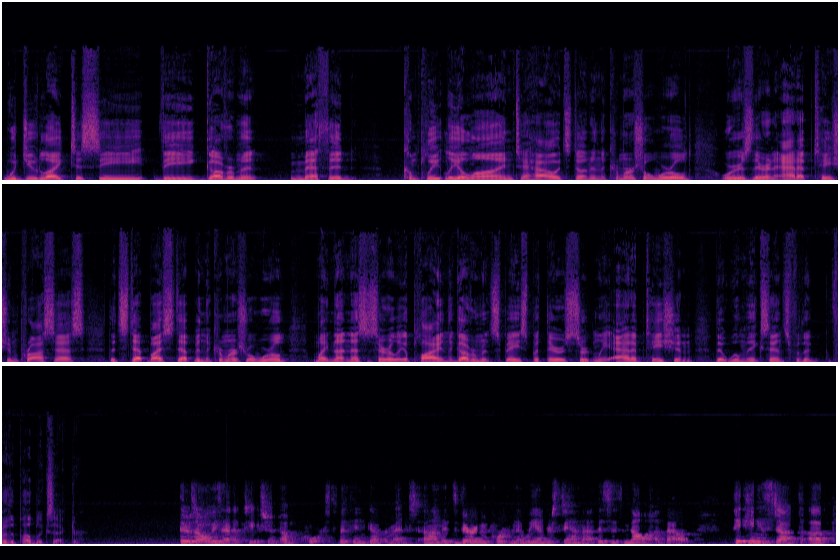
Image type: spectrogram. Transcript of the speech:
Would you like to see the government method completely aligned to how it's done in the commercial world, or is there an adaptation process that step by step in the commercial world might not necessarily apply in the government space, but there is certainly adaptation that will make sense for the for the public sector? There's always adaptation, of course, within government. Um, it's very important that we understand that this is not about picking stuff up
